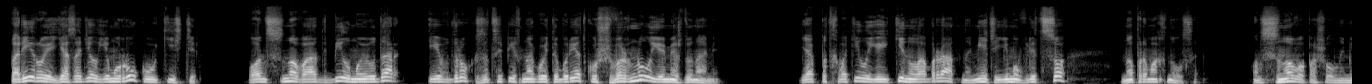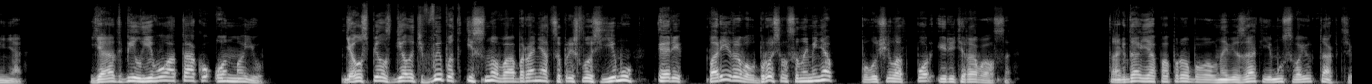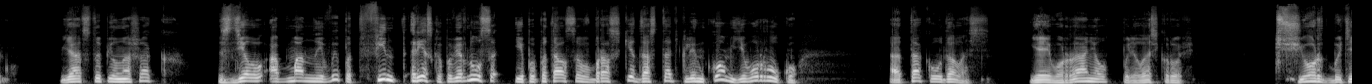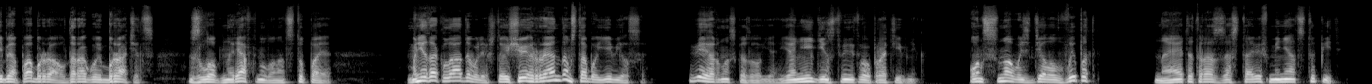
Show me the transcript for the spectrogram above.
Парируя, я задел ему руку у кисти. Он снова отбил мой удар и вдруг, зацепив ногой табуретку, швырнул ее между нами. Я подхватил ее и кинул обратно, метя ему в лицо, но промахнулся. Он снова пошел на меня. Я отбил его атаку, он мою. Я успел сделать выпад, и снова обороняться пришлось ему. Эрик парировал, бросился на меня, получил отпор и ретировался. Тогда я попробовал навязать ему свою тактику. Я отступил на шаг, сделал обманный выпад, финт резко повернулся и попытался в броске достать клинком его руку. Атака удалась. Я его ранил, полилась кровь. «Черт бы тебя побрал, дорогой братец!» — злобно рявкнул он, отступая. «Мне докладывали, что еще и Рэндом с тобой явился». «Верно», — сказал я, — «я не единственный твой противник». Он снова сделал выпад, на этот раз заставив меня отступить.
